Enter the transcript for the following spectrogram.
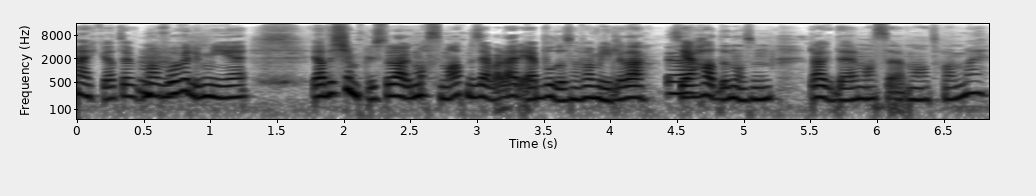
merker at det, man får veldig mye Jeg hadde kjempelyst til å lage masse mat mens jeg var der. Jeg bodde som familie da, så jeg hadde noen som lagde masse mat for meg.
